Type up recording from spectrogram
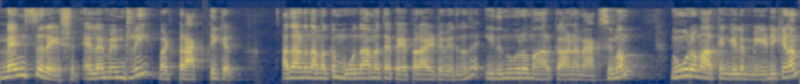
mensuration elementary but practical അതാണ് നമുക്ക് മൂന്നാമത്തെ പേപ്പറായിട്ട് വരുന്നത്. ഇരുന്നൂറ് മാർക്കാണ് മാക്സിമം നൂറ് മാർക്കെങ്കിലും മേടിക്കണം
